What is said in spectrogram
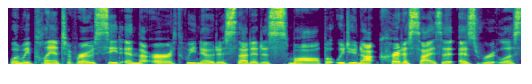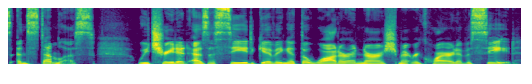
when we plant a rose seed in the earth, we notice that it is small, but we do not criticize it as rootless and stemless. We treat it as a seed, giving it the water and nourishment required of a seed.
